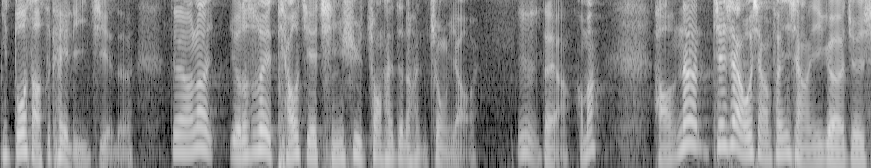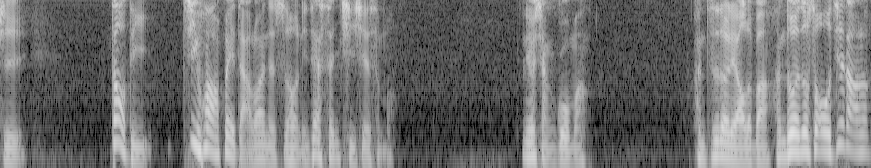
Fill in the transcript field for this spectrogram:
你多少是可以理解的，对啊。那有的时候所以调节情绪状态真的很重要。嗯，对啊，好吗？好，那接下来我想分享一个，就是到底计划被打乱的时候，你在生气些什么？你有想过吗？很值得聊了吧？很多人都说，我、哦、今天打乱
